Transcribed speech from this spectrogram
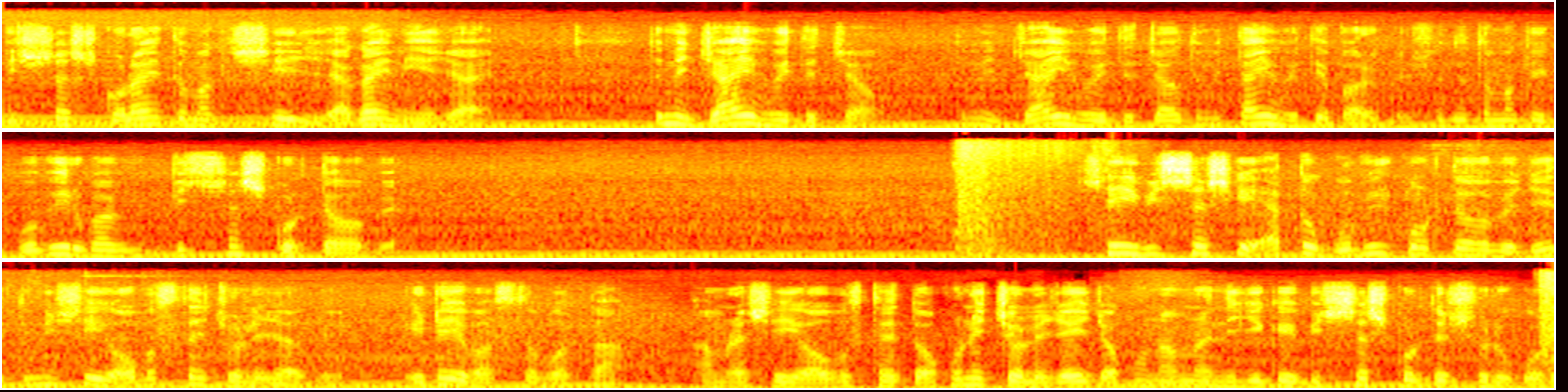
বিশ্বাস করাই তোমাকে সেই জায়গায় নিয়ে যায়। তুমি যাই হইতে চাও, তুমি যাই হইতে চাও, তুমি তাই হইতে পারবে। শুধু তোমাকে গভীরভাবে বিশ্বাস করতে হবে। সেই বিশ্বাসকে এত গভীর করতে হবে যে তুমি সেই অবস্থায় চলে যাবে। এটাই বাস্তবতা। আমরা সেই অবস্থায় তখনই চলে যাই যখন আমরা নিজেকে বিশ্বাস করতে শুরু করি।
